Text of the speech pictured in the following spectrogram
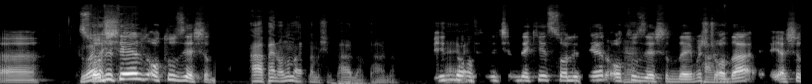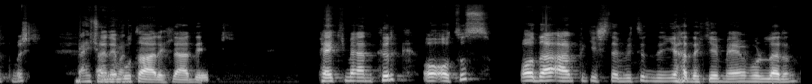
Ee, Solitaire 30 yaşında. Aa, ben onu mu atlamışım? Pardon pardon. Windows'un evet. içindeki Solitaire 30 evet. yaşındaymış. Pardon. O da yaşıtmış. Ben hiç hani bu tarihlerdeymiş. Pac-Man 40, o 30. O da artık işte bütün dünyadaki memurların,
